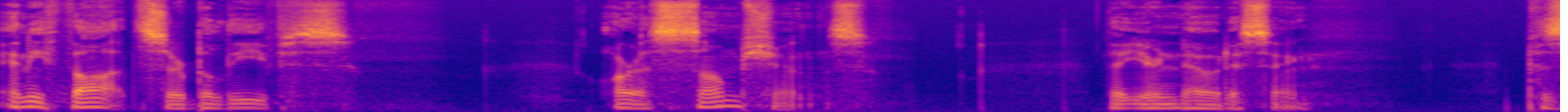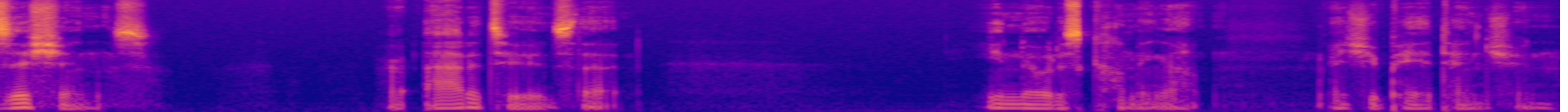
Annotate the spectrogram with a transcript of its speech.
Any thoughts or beliefs or assumptions that you're noticing, positions or attitudes that you notice coming up as you pay attention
